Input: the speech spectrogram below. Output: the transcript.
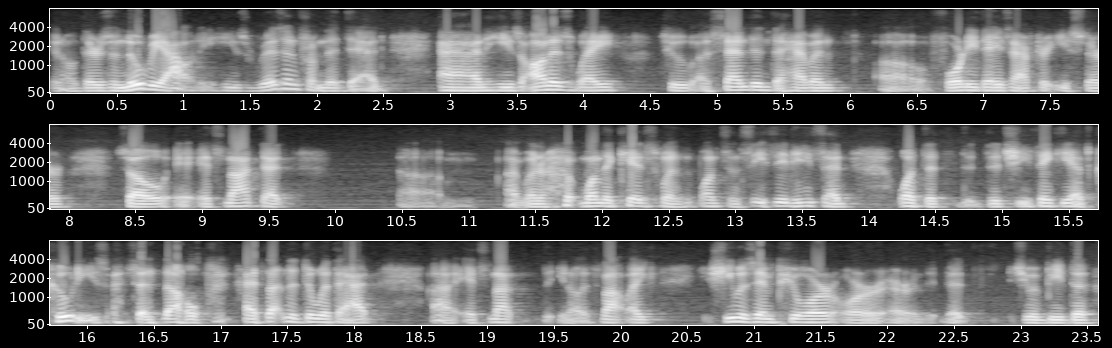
You know, there's a new reality. He's risen from the dead and he's on his way to ascend into heaven uh, 40 days after Easter. So it's not that um, when one of the kids when once in CCD said, "What did did she think he has cooties?" I said, "No, has nothing to do with that. Uh, it's not you know it's not like she was impure or, or that she would be the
